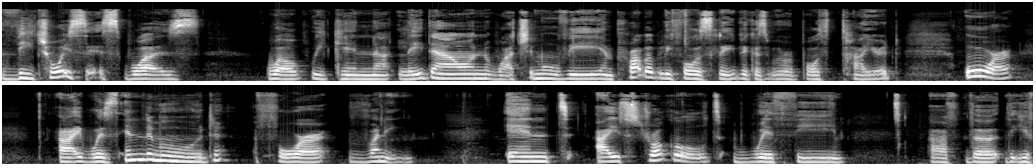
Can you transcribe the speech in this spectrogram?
the choices was well, we can uh, lay down, watch a movie, and probably fall asleep because we were both tired. Or I was in the mood for running. And I struggled with the uh, the the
